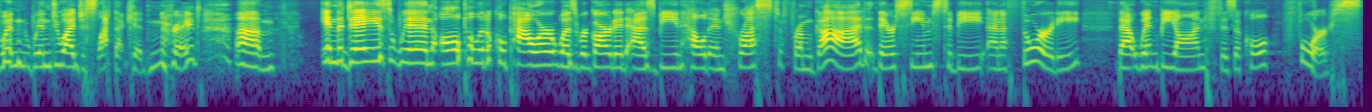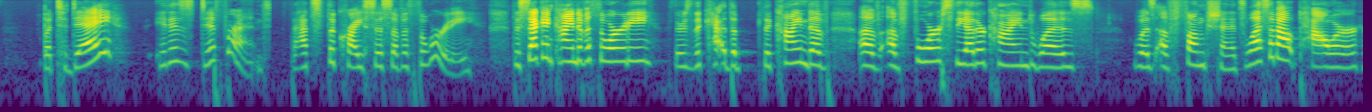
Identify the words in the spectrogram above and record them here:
when when do I just slap that kid? right. Um, in the days when all political power was regarded as being held in trust from God, there seems to be an authority that went beyond physical force. But today, it is different. That's the crisis of authority. The second kind of authority, there's the, the, the kind of, of, of force, the other kind was, was of function. It's less about power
